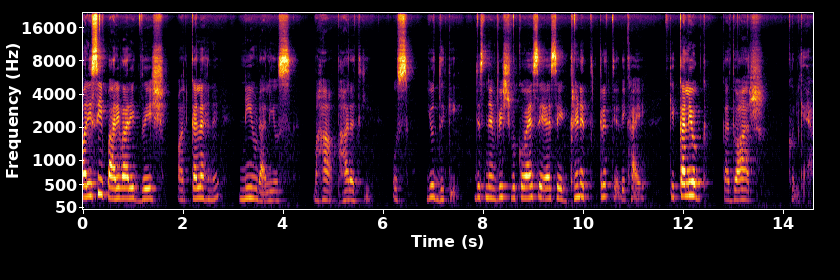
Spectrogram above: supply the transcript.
और इसी पारिवारिक द्वेष और कलह ने नींव डाली उस महाभारत की, उस युद्ध की, जिसने विश्व को ऐसे ऐसे घृणित कृत्य दिखाए कि कलयुग का द्वार खुल गया।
